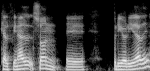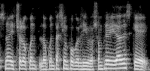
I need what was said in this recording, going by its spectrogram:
que al final son eh, prioridades, ¿no? De hecho, lo, cuenta, lo cuenta así un poco el libro. Son prioridades que,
